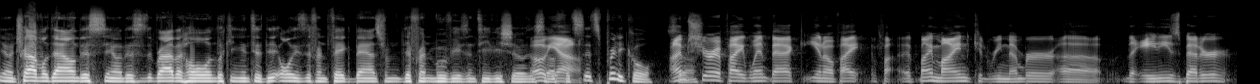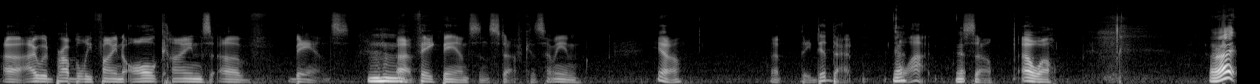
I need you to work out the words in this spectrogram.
you know travel down this you know this rabbit hole and looking into the, all these different fake bands from different movies and TV shows. And Oh, stuff. yeah. it's it's pretty cool. I'm sure if I went back, you know, if I if, I, if my mind could remember uh, the '80s better, uh, I would probably find all kinds of bands, Mhm. uh, fake bands and stuff. Because I mean, you know, that they did that Yeah. a lot. Yeah. So, oh well. All right,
